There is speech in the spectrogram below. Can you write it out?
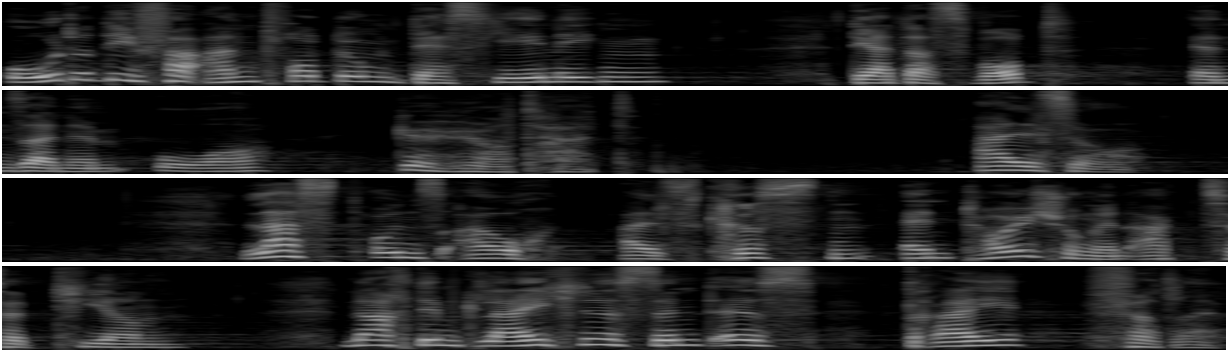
oder die Verantwortung desjenigen, der das Wort in seinem Ohr gehört hat. Also, lasst uns auch als Christen Enttäuschungen akzeptieren. Nach dem Gleichnis sind es drei Viertel.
